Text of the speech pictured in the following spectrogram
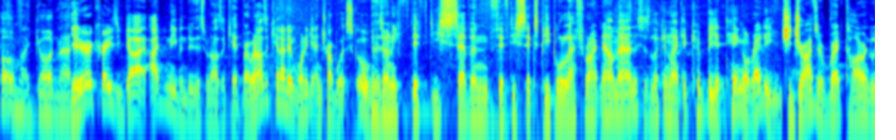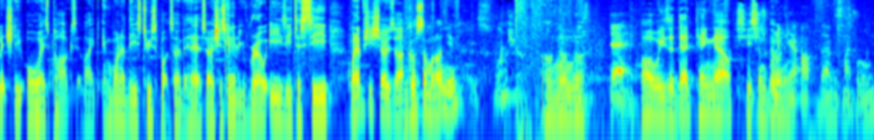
Oh my god, man. You're a crazy guy. I didn't even do this when I was a kid, bro. When I was a kid, I didn't want to get in trouble at school. There's only 57, 56 people left right now, man. This is looking like it could be a ting already. She drives a red car and literally always parks it like in one of these two spots over here. So she's going to be real easy to see whenever she shows up. You've got someone on you. it's oh, one shot. Oh, no, no. he's dead. Oh, he's a dead ting now. See some just want to building. get up there with my ball.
